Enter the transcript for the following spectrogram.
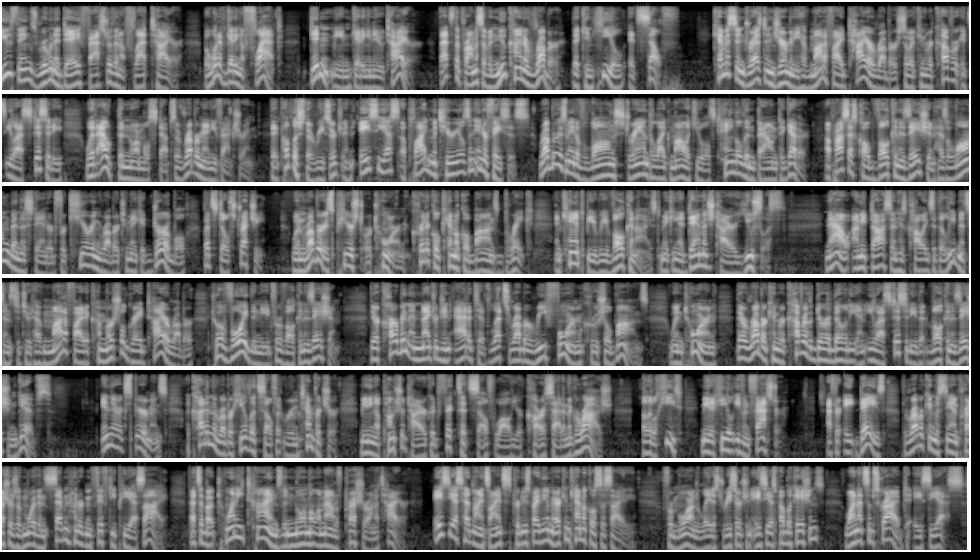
Few things ruin a day faster than a flat tire. But what if getting a flat didn't mean getting a new tire? That's the promise of a new kind of rubber that can heal itself. Chemists in Dresden, Germany have modified tire rubber so it can recover its elasticity without the normal steps of rubber manufacturing. They published their research in ACS Applied Materials and Interfaces. Rubber is made of long, strand like molecules tangled and bound together. A process called vulcanization has long been the standard for curing rubber to make it durable but still stretchy. When rubber is pierced or torn, critical chemical bonds break and can't be revulcanized, making a damaged tire useless. Now, Amit Das and his colleagues at the Leibniz Institute have modified a commercial grade tire rubber to avoid the need for vulcanization. Their carbon and nitrogen additive lets rubber reform crucial bonds. When torn, their rubber can recover the durability and elasticity that vulcanization gives. In their experiments, a cut in the rubber healed itself at room temperature, meaning a punctured tire could fix itself while your car sat in the garage. A little heat made it heal even faster. After eight days, the rubber can withstand pressures of more than 750 psi. That's about 20 times the normal amount of pressure on a tire. ACS Headline Science is produced by the American Chemical Society. For more on the latest research in ACS publications, why not subscribe to ACS?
